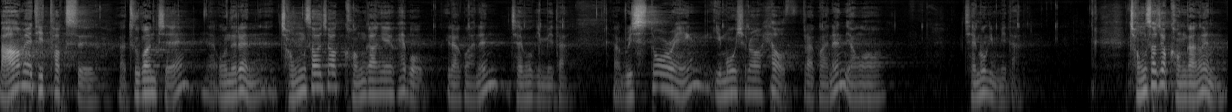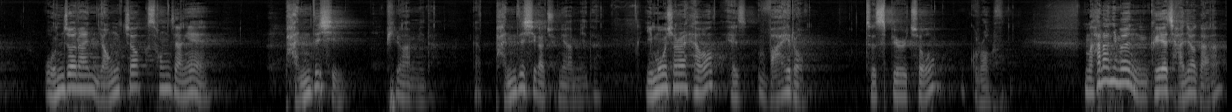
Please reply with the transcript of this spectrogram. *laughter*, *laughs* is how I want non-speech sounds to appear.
마음의 디톡스 두 번째 오늘은 정서적 건강의 회복이라고 하는 제목입니다. Restoring Emotional Health라고 하는 영어 제목입니다. 정서적 건강은 온전한 영적 성장에 반드시 필요합니다. 그러니까 반드시가 중요합니다. Emotional health is vital to spiritual growth. 하나님은 그의 자녀가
